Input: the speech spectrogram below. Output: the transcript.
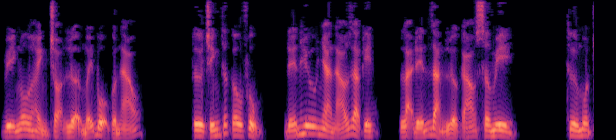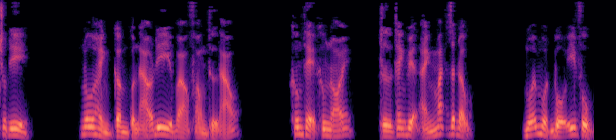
vì ngô hành chọn lựa mấy bộ quần áo. Từ chính thức câu phục, đến hưu nhà áo giả kịp, lại đến giản lược áo sơ mi. Thử một chút đi. Nô hành cầm quần áo đi vào phòng thử áo không thể không nói, từ thanh viện ánh mắt rất độc. Mỗi một bộ y phục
